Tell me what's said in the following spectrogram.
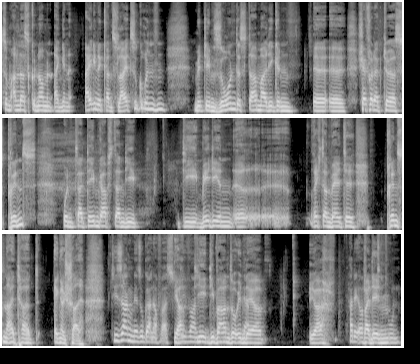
zum Anlass genommen, eine eigene Kanzlei zu gründen mit dem Sohn des damaligen äh, äh, Chefredakteurs Prinz. Und seitdem gab es dann die, die Medienrechtsanwälte äh, Prinz Neidhardt Engelschall. Die sagen mir sogar noch was. Ja, die waren, die, die waren so in ja. der, ja, Hatte ich auch bei den,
